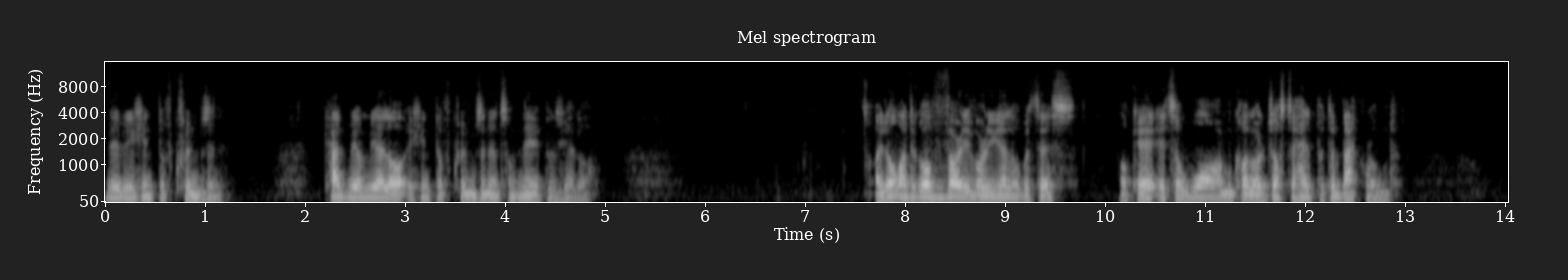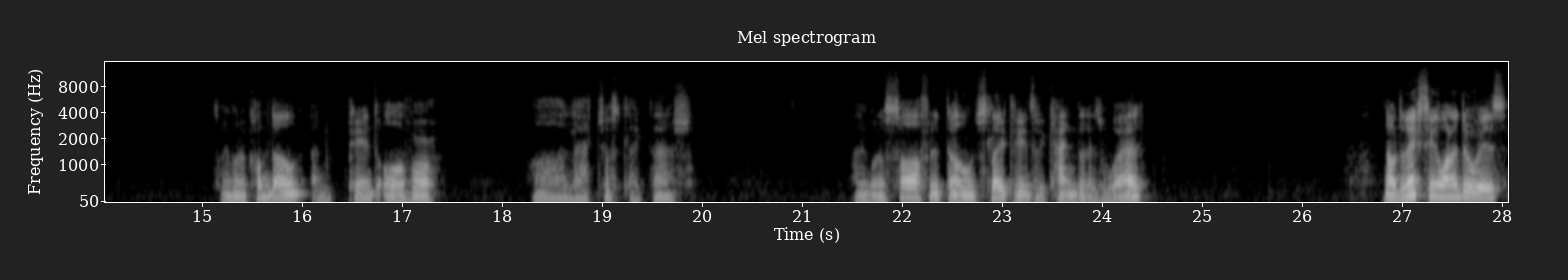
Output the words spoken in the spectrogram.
Maybe a hint of crimson. Cadmium yellow, a hint of crimson and some Naples yellow. I don't want to go very, very yellow with this. Okay, it's a warm colour just to help with the background. So I'm going to come down and paint over all that just like that. And I'm going to soften it down slightly into the candle as well. Now the next thing I want to do is,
